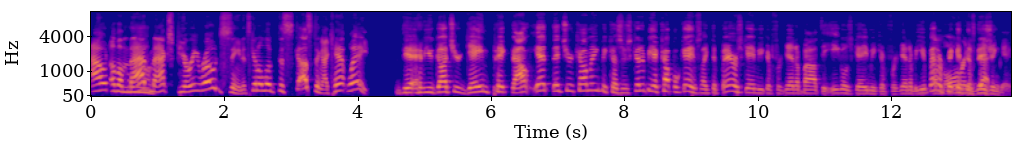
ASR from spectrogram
out of a Mad oh. Max Fury Road scene. It's going to look disgusting. I can't wait. Yeah, have you got your game picked out yet that you're coming? Because there's going to be a couple games, like the Bears game, you can forget about. The Eagles game, you can forget about. You better I'm pick a division set. game.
